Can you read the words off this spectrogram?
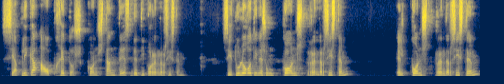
se aplica a objetos constantes de tipo render system. Si tú luego tienes un const render system, el const render system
